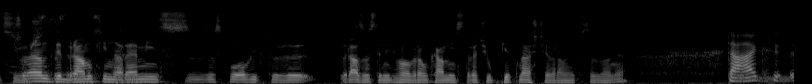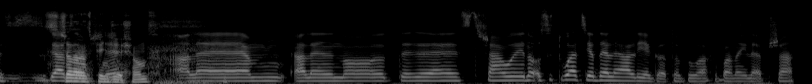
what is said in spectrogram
Strzelałem dwie bramki na remis zespołowi, który razem z tymi dwoma bramkami stracił 15 bramek w sezonie. Tak, Strzelam z 50. Ale, ale no te strzały, no sytuacja Dele Aliego to była chyba najlepsza,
